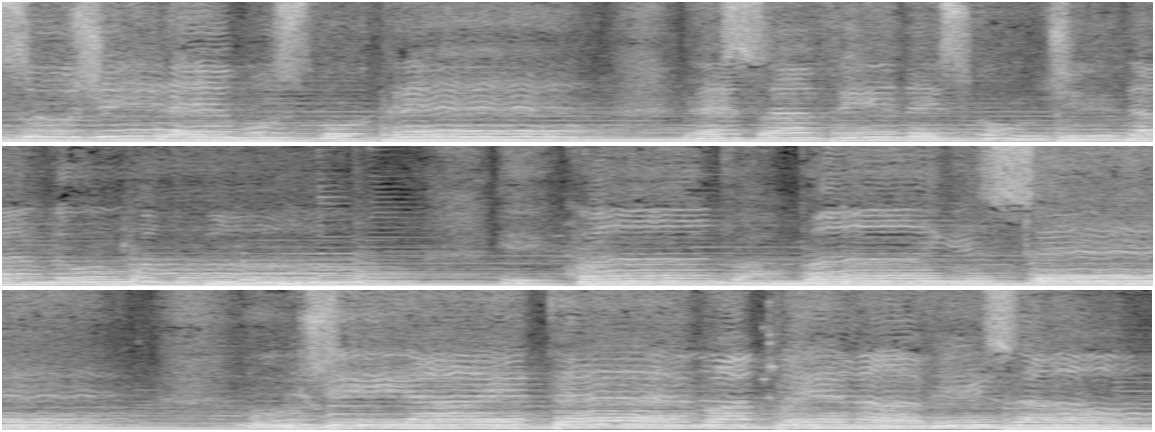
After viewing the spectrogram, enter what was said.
Ressurgiremos por crer nessa vida escondida no pão. E quando amanhecer, o dia eterno, a plena visão,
